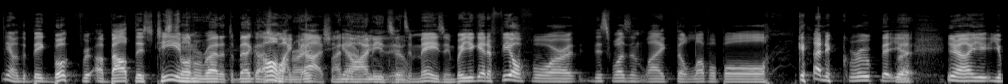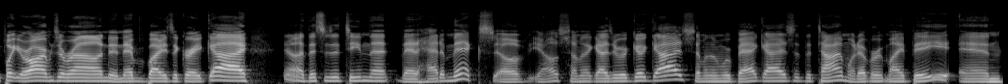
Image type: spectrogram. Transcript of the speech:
you know the big book for, about this team Still haven't read it. The bad guys. oh won, my right? gosh! I know. I need it. to. It's amazing, but you get a feel for this wasn't like the lovable kind of group that you Right. you know you, you put your arms around and everybody's a great guy. You know, this is a team that that had a mix of you know some of the guys who were good guys, some of them were bad guys at the time, whatever it might be, and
